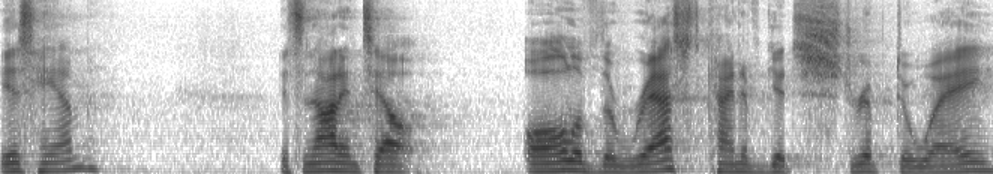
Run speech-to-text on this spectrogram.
is Him. It's not until all of the rest kind of gets stripped away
